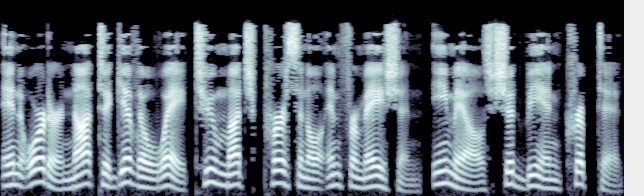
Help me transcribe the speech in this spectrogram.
In order not to give away too much personal information, emails should be encrypted.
